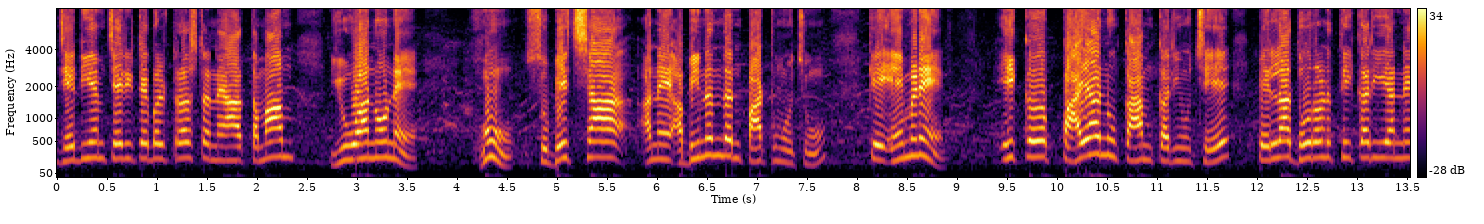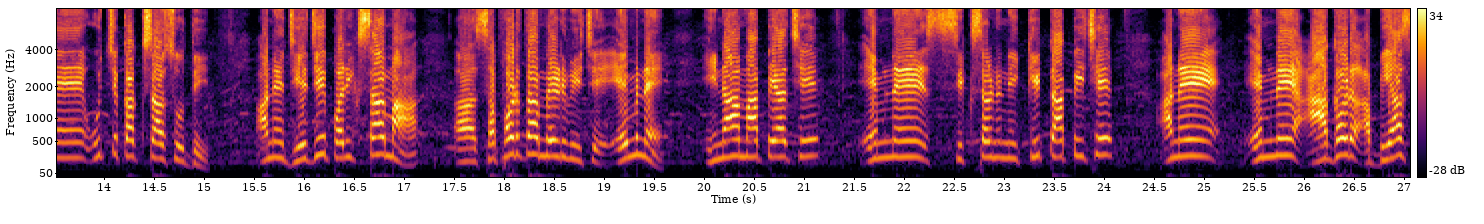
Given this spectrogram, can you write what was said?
જેડીએમ ચેરિટેબલ ટ્રસ્ટ અને આ તમામ યુવાનોને હું શુભેચ્છા અને અભિનંદન પાઠવું છું કે એમણે એક પાયાનું કામ કર્યું છે પહેલાં ધોરણથી કરી અને ઉચ્ચ કક્ષા સુધી. અને જે જે પરીક્ષામાં સફળતા મેળવી છે એમને ઇનામ આપ્યા છે. એમને શિક્ષણની કિટ આપી છે અને એમને આગળ અભ્યાસ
